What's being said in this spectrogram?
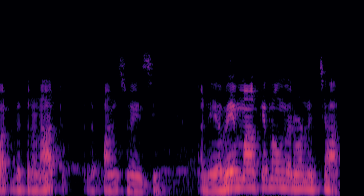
પાંચ ત્રણ આઠ, એટલે પાંચસો એંસી. અને હવે એમાં કેટલો ઉમેરવાનો ચાર?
